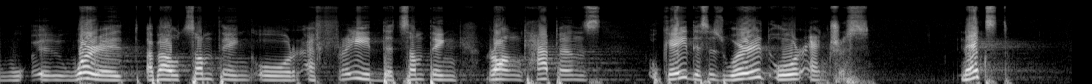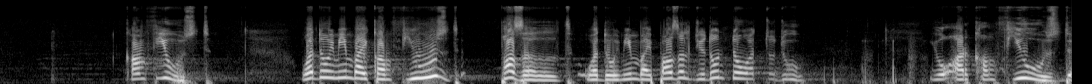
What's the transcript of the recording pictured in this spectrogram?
Uh, worried about something or afraid that something wrong happens Okay, this is worried or anxious. Next, confused. What do we mean by confused? Puzzled. What do we mean by puzzled? You don't know what to do. You are confused.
